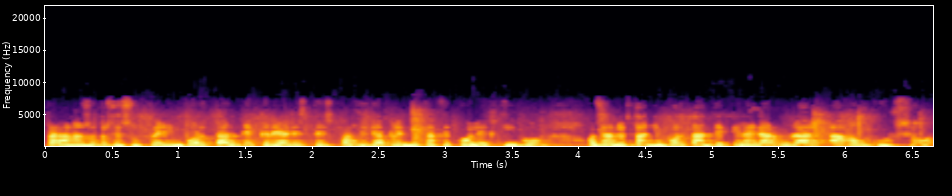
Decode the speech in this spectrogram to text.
Para nosotros es súper importante crear este espacio de aprendizaje colectivo. O sea, no es tan importante que la era rural haga un curso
